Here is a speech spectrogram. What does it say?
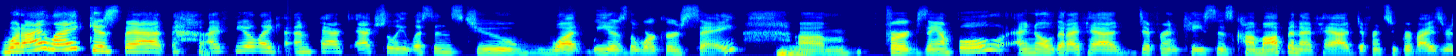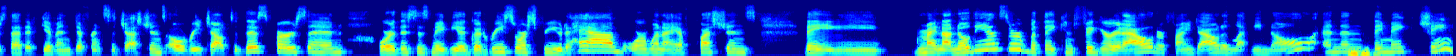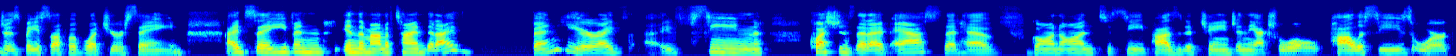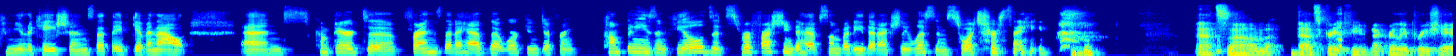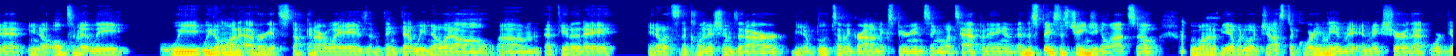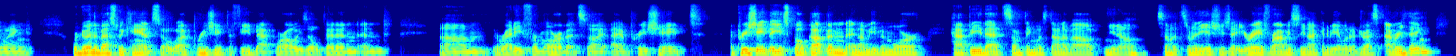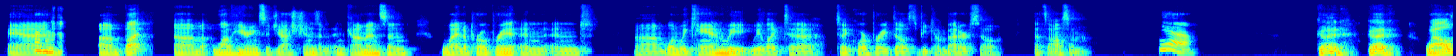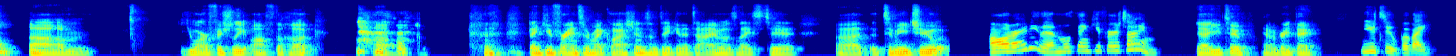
what i like is that i feel like impact actually listens to what we as the workers say mm-hmm. um, for example, I know that I've had different cases come up and I've had different supervisors that have given different suggestions. Oh, reach out to this person, or this is maybe a good resource for you to have. Or when I have questions, they might not know the answer, but they can figure it out or find out and let me know. And then mm-hmm. they make changes based off of what you're saying. I'd say, even in the amount of time that I've been here, I've I've seen questions that I've asked that have gone on to see positive change in the actual policies or communications that they've given out. And compared to friends that I have that work in different companies and fields, it's refreshing to have somebody that actually listens to what you're saying. that's um that's great feedback. Really appreciate it. You know, ultimately we we don't want to ever get stuck in our ways and think that we know it all. Um, at the end of the day, you know it's the clinicians that are you know boots on the ground experiencing what's happening and, and the space is changing a lot so we want to be able to adjust accordingly and, ma- and make sure that we're doing we're doing the best we can so i appreciate the feedback we're always open and and um, ready for more of it so I, I appreciate appreciate that you spoke up and, and i'm even more happy that something was done about you know some of some of the issues that you raised we're obviously not going to be able to address everything and mm-hmm. um, but um, love hearing suggestions and, and comments and when appropriate and and um, when we can, we we like to to incorporate those to become better. So that's awesome. Yeah. Good. Good. Well, um, you are officially off the hook. Thank you for answering my questions and taking the time. It was nice to uh, to meet you. All righty then. Well, thank you for your time. Yeah, you too. Have a great day. You too. Bye bye.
